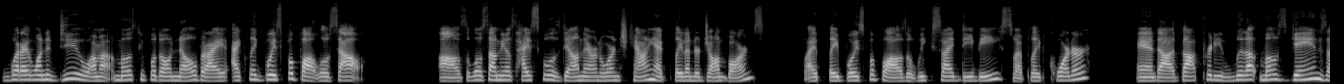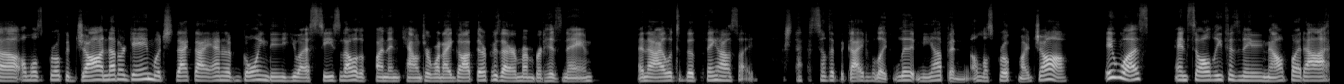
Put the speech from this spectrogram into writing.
what I want to do. I'm, most people don't know, but I, I played boys football at Los Al. Uh, so Los Alamitos High School is down there in Orange County. I played under John Barnes. I played boys football. I was a weak side DB, so I played corner and uh, got pretty lit up most games. Uh, almost broke a jaw another game, which that guy ended up going to USC. So that was a fun encounter when I got there because I remembered his name. And then I looked at the thing and I was like, gosh, that sounds like the guy who like lit me up and almost broke my jaw. It was. And so I'll leave his name out, but uh,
